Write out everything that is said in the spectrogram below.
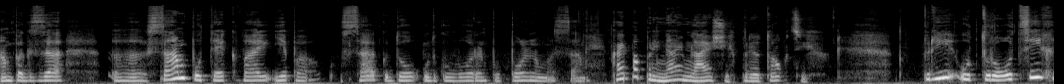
ampak za uh, sam potek vaj je pa vsakdo odgovoren popolnoma sam. Kaj pa pri najmlajših, pri otrocih? Pri otrocih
